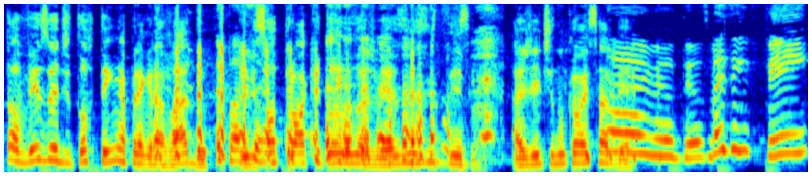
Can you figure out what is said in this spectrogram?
talvez o editor tenha pré-gravado, ele ser. só troque todas as vezes e a gente nunca vai saber. Ai, meu Deus. Mas enfim,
